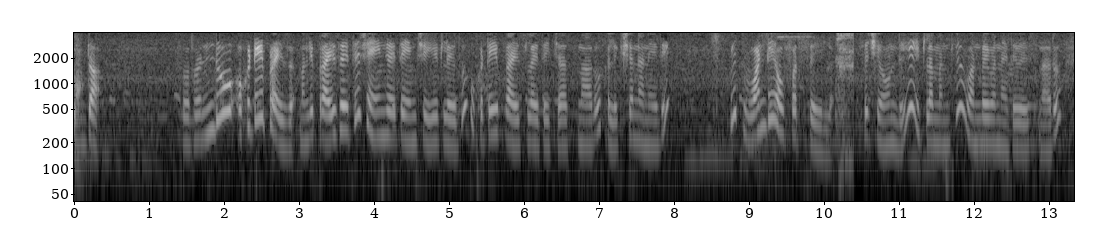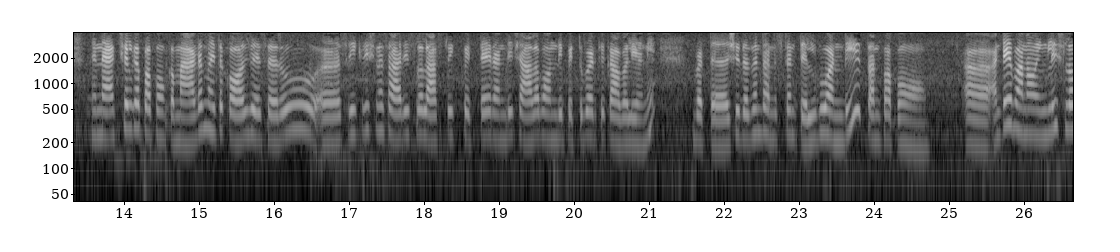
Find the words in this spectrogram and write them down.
ముద్ద. సో రెండు ఒకటే ప్రైస్ మళ్ళీ ప్రైస్ అయితే చేంజ్ అయితే ఏం చేయట్లేదు ఒకటే ప్రైస్లో అయితే ఇచ్చేస్తున్నారు. కలెక్షన్ అనేది. With one day offer sale. So చూడండి ఇట్లా మనకి వన్ బై వన్ అయితే వేస్తున్నారు. నేను యాక్చువల్గా పాపం ఒక మేడం అయితే కాల్ చేశారు శ్రీకృష్ణ సారీస్లో లాస్ట్ వీక్ పెట్టారండి చాలా బాగుంది పెట్టుబడికి కావాలి అని. But she doesn't understand Telugu అండి. తను పాపం అంటే మనం ఇంగ్లీష్లో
